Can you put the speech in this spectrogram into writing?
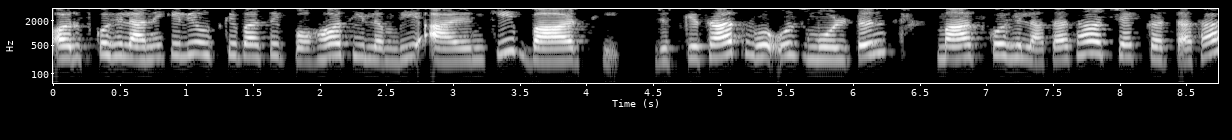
और उसको हिलाने के लिए उसके पास एक बहुत ही लंबी आयरन की बार थी जिसके साथ वो उस मोल्टन मास को हिलाता था और चेक करता था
